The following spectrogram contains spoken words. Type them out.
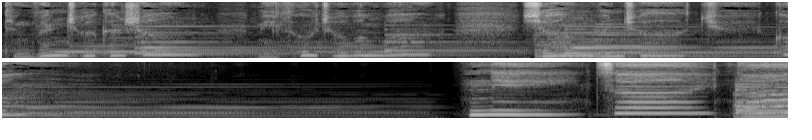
听闻着感伤，迷路着望望，想问着聚光。你在哪？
